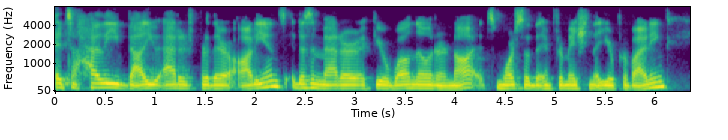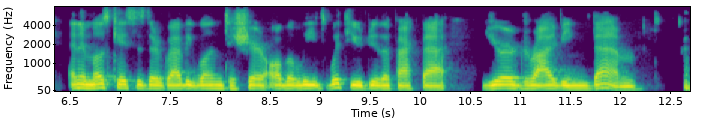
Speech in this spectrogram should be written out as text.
It's highly value added for their audience. It doesn't matter if you're well known or not. It's more so the information that you're providing. And in most cases, they're gladly willing to share all the leads with you due to the fact that you're driving them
